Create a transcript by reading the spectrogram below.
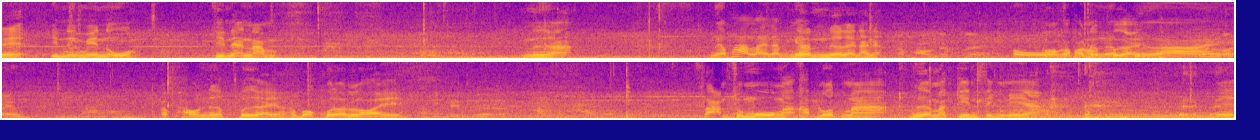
นี่อีกหนึ่งเมนูที่แนะนำเนื้อเนื้อผัดอะไรนะพี่เนื้อแกเนื้ออะไรนะเนี่ย กะเพราเนื้อเปื่อยโอ้อ๋อกะเพราเนื้อเปื่อยกะพราอร่อยกะเพราเนื้อเปื่อยเขาบอกโคตรอร่อยซิกเนเจอร์สามชั่วโมงอะขับรถมาเพื่อมากินสิ่งนี้อะนี่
